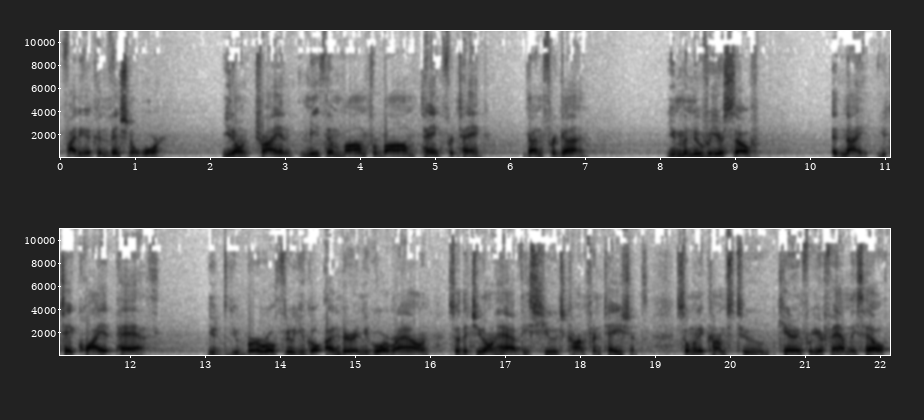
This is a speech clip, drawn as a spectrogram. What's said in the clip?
fighting a conventional war. You don't try and meet them bomb for bomb, tank for tank, gun for gun. You maneuver yourself at night. You take quiet paths. You, you burrow through, you go under and you go around so that you don't have these huge confrontations. So when it comes to caring for your family's health,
